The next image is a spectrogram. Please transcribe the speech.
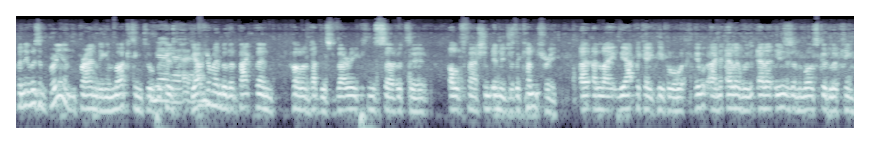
but it was a brilliant branding and marketing tool Yeah, because yeah, you have to remember that back then Poland had this very conservative, old-fashioned image of the country. Uh, and like the Applicake people, it, and Ela was Ela is and was good looking,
